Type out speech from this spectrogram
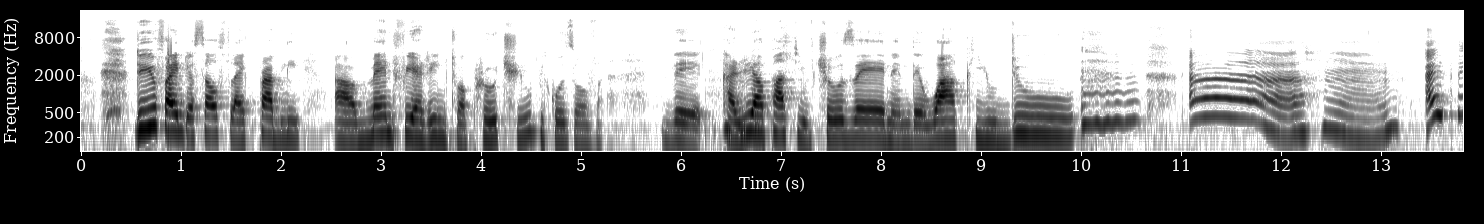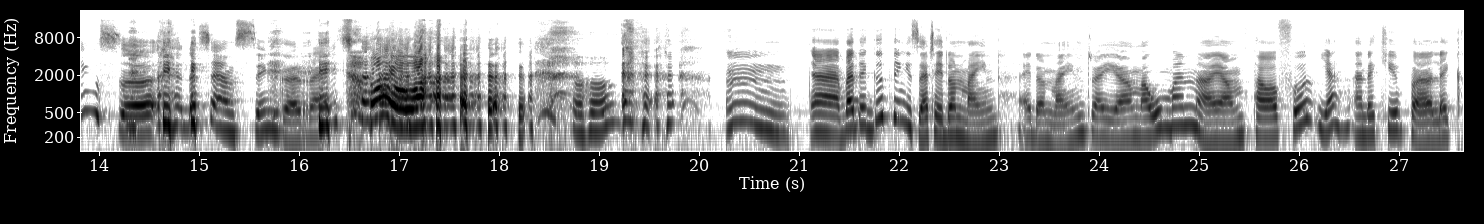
Do you find yourself like probably uh, men fearing to approach you because of the career path you've chosen and the work you do? ah, hmm. I think so. That's why I'm single, right? oh, uh-huh. mm, uh, but the good thing is that I don't mind. I don't mind. I am a woman. I am powerful. Yeah, and I keep uh, like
